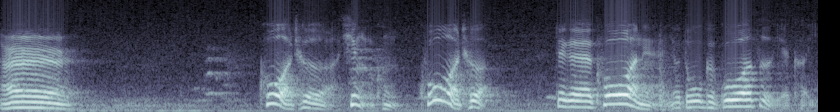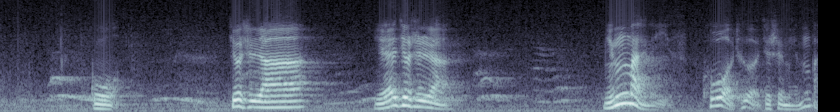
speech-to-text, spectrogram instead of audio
而阔彻性空，阔彻这个阔呢，又读个郭字也可以。过，就是啊，也就是啊，明白的意思。阔彻就是明白，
